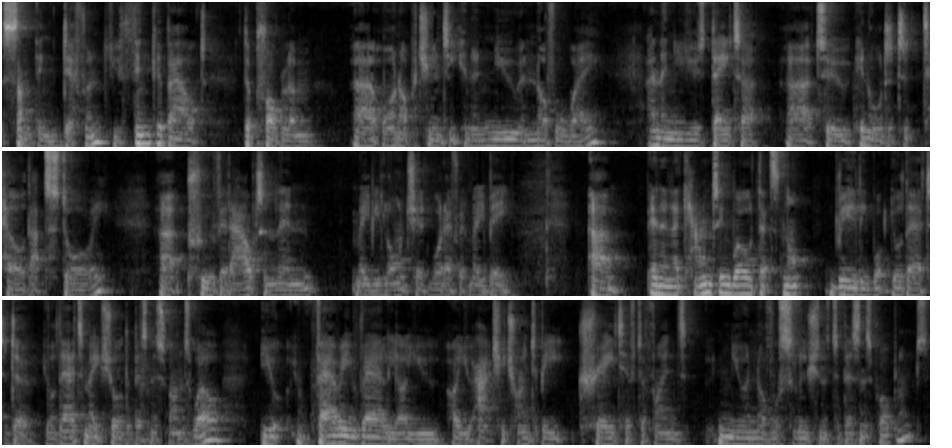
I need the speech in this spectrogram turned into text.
something different, you think about the problem uh, or an opportunity in a new and novel way, and then you use data uh, to in order to tell that story uh, prove it out, and then maybe launch it, whatever it may be. Um, in an accounting world, that's not really what you're there to do. You're there to make sure the business runs well. You very rarely are you are you actually trying to be creative to find new and novel solutions to business problems.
